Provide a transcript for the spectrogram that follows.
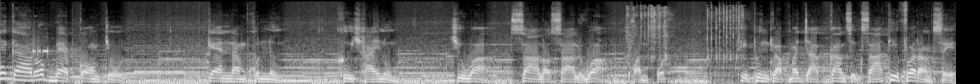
และการรบแบบกองโจรแกนนำคนหนึ่ง คือชายหนุ่ม ชื่อว่าซาลอซาหรือว่าพอนฟตที่เพิ่งกลับมาจากการศึกษาที่ฝรั่งเศส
